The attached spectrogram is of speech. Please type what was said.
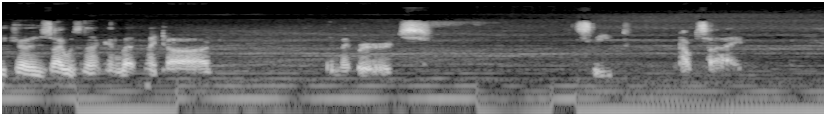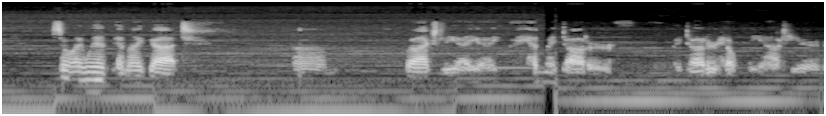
Because I was not going to let my dog and my birds sleep outside. So I went and I got, um, well, actually, I, I, had my daughter. My daughter helped me out here.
